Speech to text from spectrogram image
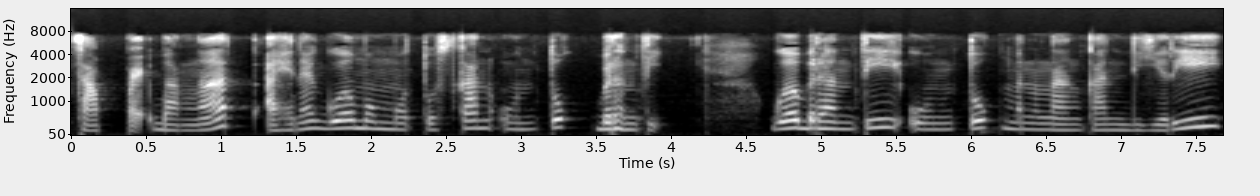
capek banget, akhirnya gue memutuskan untuk berhenti. Gue berhenti untuk menenangkan diri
